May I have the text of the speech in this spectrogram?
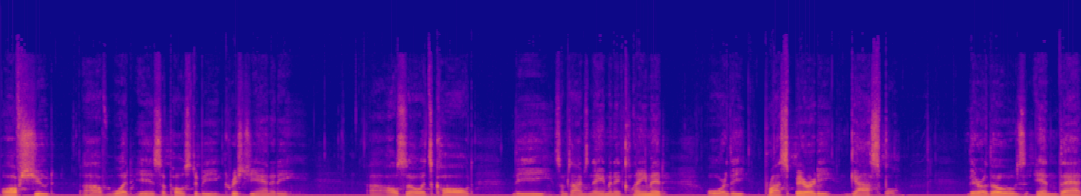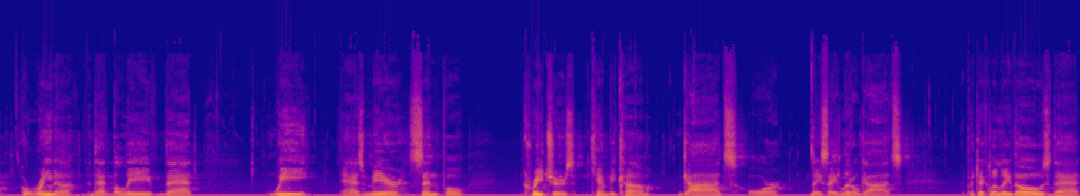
offshoot of what is supposed to be Christianity. Uh, also, it's called the sometimes name it claim it or the prosperity gospel. There are those in that arena that believe that we, as mere sinful creatures, can become gods, or they say little gods, particularly those that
